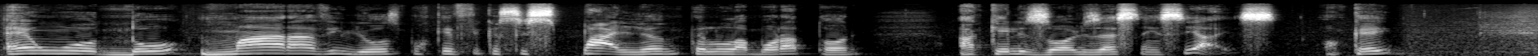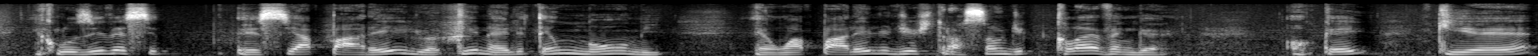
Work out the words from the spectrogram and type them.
é um odor maravilhoso, porque fica se espalhando pelo laboratório aqueles óleos essenciais, ok? Inclusive esse, esse aparelho aqui, né, ele tem um nome, é um aparelho de extração de Clevenger, ok? Que é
